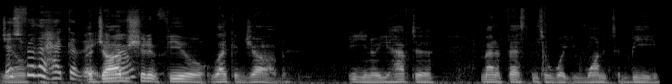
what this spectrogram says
Just know? for the heck of it. a job you know? shouldn't feel like a job. You know, you have to manifest into what you want it to be.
